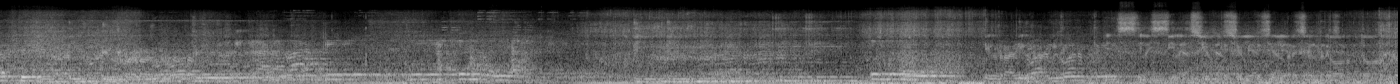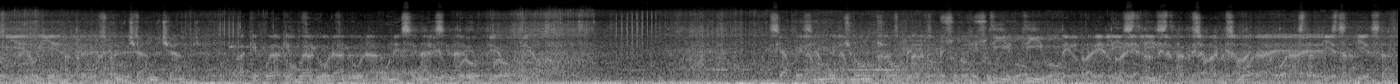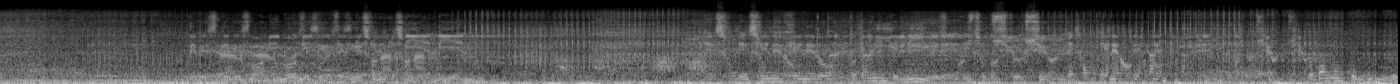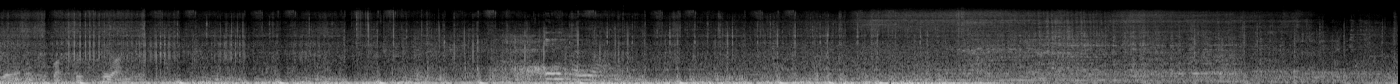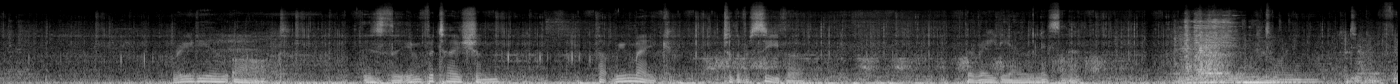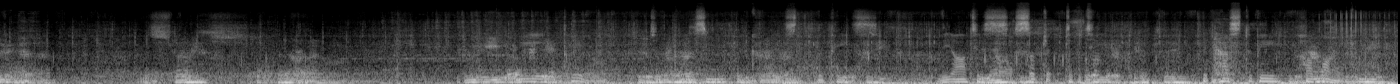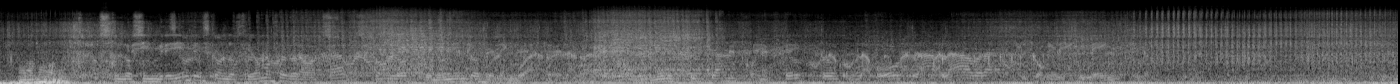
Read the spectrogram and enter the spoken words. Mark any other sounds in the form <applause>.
El radioarte. Construcción. Es un género totalmente libre en eh, su construcción. Totalmente libre en su construcción. Es radio. Radio art is the invitation that we make to the receiver, the radio listener. Time to influence. We appeal to the person who creates the piece, the artist's subjectivity. It has to be harmonic. Los, ingredientes con los que vamos a trabajar son los elementos del lenguaje la música, con efectos, con la voz, la palabra y con el silencio. Es radio.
